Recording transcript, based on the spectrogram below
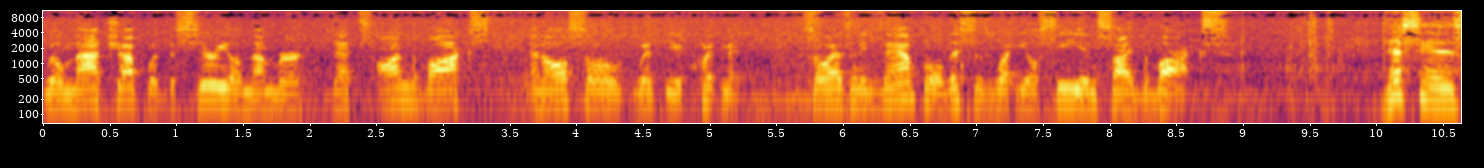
will match up with the serial number that's on the box and also with the equipment. So as an example, this is what you'll see inside the box. This is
